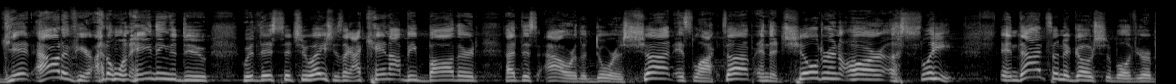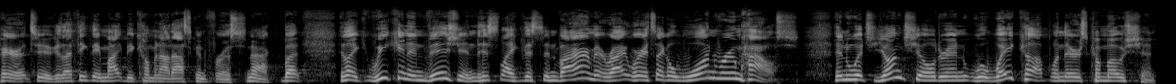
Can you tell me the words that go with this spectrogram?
Get out of here. I don't want anything to do with this situation. He's like, I cannot be bothered at this hour. The door is shut, it's locked up, and the children are asleep. And that's a negotiable if you're a parent too, because I think they might be coming out asking for a snack. But like we can envision this like this environment, right, where it's like a one room house in which young children will wake up when there's commotion.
